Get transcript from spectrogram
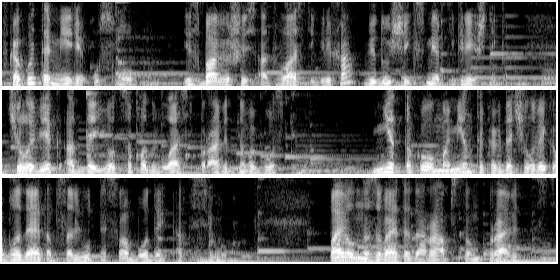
в какой-то мере условна. Избавившись от власти греха, ведущей к смерти грешника, человек отдается под власть праведного Господа. Нет такого момента, когда человек обладает абсолютной свободой от всего. Павел называет это рабством праведности.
